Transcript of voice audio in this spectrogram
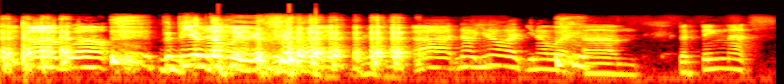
Um, well, the Yeah, yeah, BMW. uh, no, you know what? You know what? Um, the thing that's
